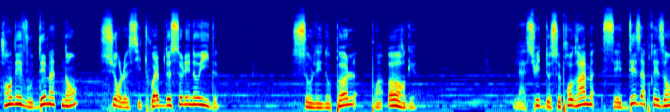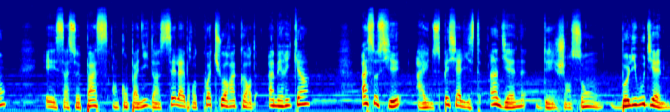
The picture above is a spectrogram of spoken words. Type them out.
rendez-vous dès maintenant sur le site web de Solénoïde, solénopole.org. La suite de ce programme, c'est dès à présent, et ça se passe en compagnie d'un célèbre quatuor à cordes américain, associé à une spécialiste indienne des chansons bollywoodiennes.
